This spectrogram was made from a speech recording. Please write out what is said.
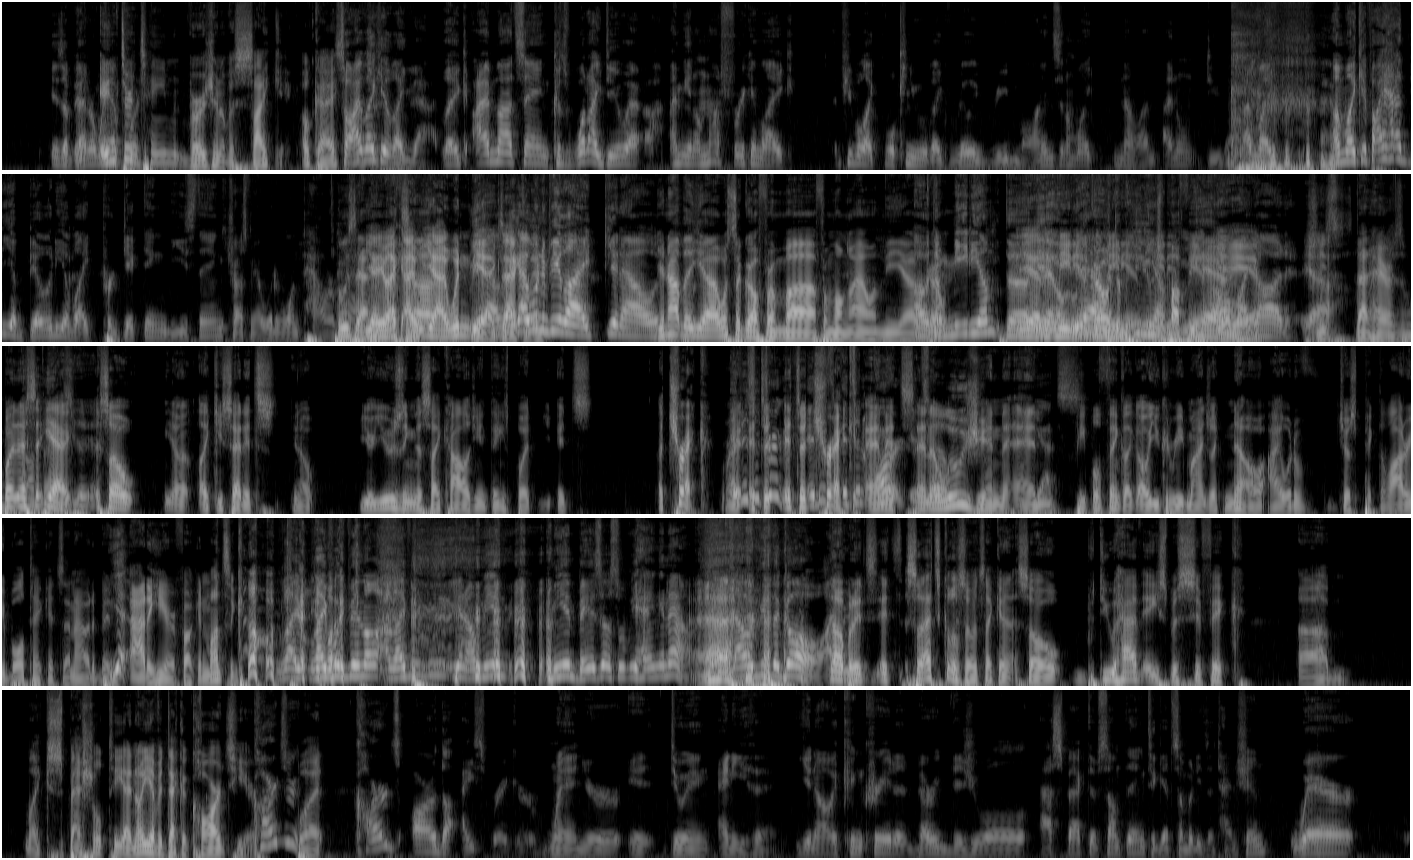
is a better way. of Entertainment version of a psychic. Okay. so I like it like that. Like I'm not saying because what I do, uh, I mean, I'm not freaking like people are like, well, can you like really read minds? And I'm like, no, I'm, I don't do that. I'm like, I'm like, if I had the ability of like predicting these things, trust me, I would have won power. Who's that? yeah, you're like, That's, I, uh, yeah, I wouldn't be. Yeah, Yeah, exactly. like I wouldn't be like, you know, You're not the uh, what's the girl from uh, from Long Island? The uh, oh, girl, the medium. the Yeah, the medium, the girl with the medium, huge medium, puffy yeah. hair. oh Yeah, my yeah. god, yeah. She's that hair is. But it's, yeah, so you know, like you said, it's you know, you're using the psychology and things, but it's a trick, right? is a it's trick. it's a It is- trick, it's an and art. it's, It's an a- illusion, and Yes. people think like, oh, you could read minds. Like, no, I would have just picked the lottery bowl tickets, and I would have been Yeah. out of here fucking months ago. Life, Okay? life would Like- have been, life would be, you know, me and me and Bezos will be hanging out. That would be the goal. No, would- but it's it's so that's cool. So it's like a so. Do you have a specific, um, like specialty? I know you have a deck of cards here, cards are but cards are the icebreaker when you're doing anything. You know, it can create a very visual aspect of something to get somebody's attention. Where,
